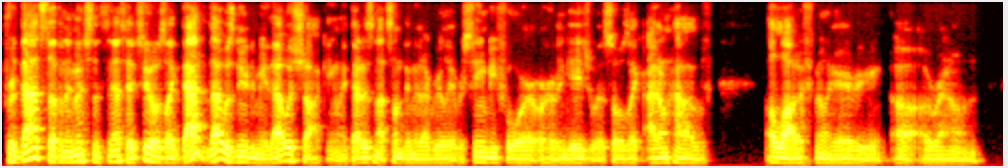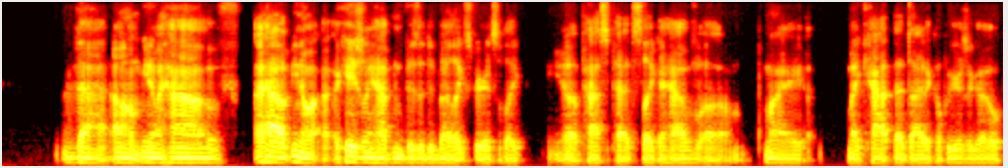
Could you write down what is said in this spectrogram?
for that stuff and i mentioned this in the essay too i was like that that was new to me. That was shocking. Like that is not something that i've really ever seen before or have engaged with. So i was like i don't have a lot of familiarity uh, around that. Um you know i have i have you know occasionally I have been visited by like spirits of like past pets. Like I have um, my my cat that died a couple years ago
